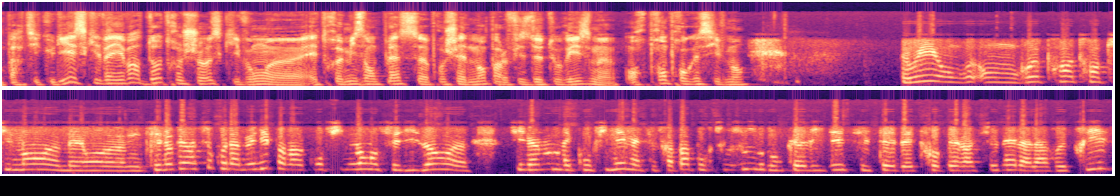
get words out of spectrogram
particulier. Est-ce qu'il va y avoir d'autres choses qui vont être mises en place prochainement par l'Office de tourisme? On reprend progressivement. Oui, tranquillement, euh, mais euh, c'est une opération qu'on a menée pendant le confinement en se disant euh, finalement on est confiné, mais ce sera pas pour toujours. Donc l'idée c'était d'être opérationnel à la reprise.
